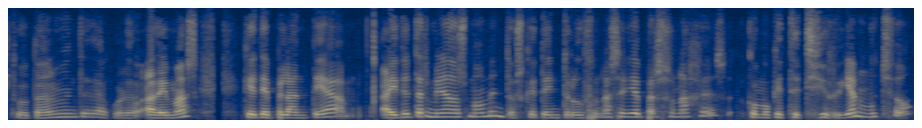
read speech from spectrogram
Totalmente de acuerdo. Además, que te plantea, hay determinados momentos que te introduce una serie de personajes como que te chirrían mucho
